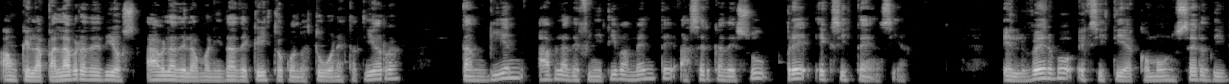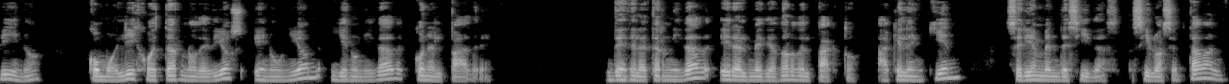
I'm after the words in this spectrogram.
aunque la palabra de Dios habla de la humanidad de Cristo cuando estuvo en esta tierra, también habla definitivamente acerca de su preexistencia. El Verbo existía como un ser divino, como el Hijo eterno de Dios en unión y en unidad con el Padre. Desde la eternidad era el mediador del pacto, aquel en quien serían bendecidas, si lo aceptaban,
